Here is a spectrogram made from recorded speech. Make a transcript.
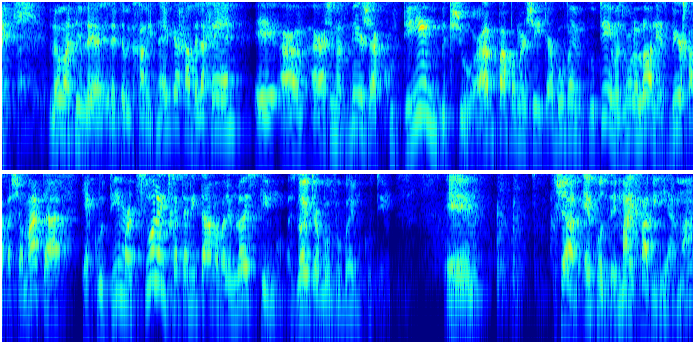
לא מתאים ל- לתלמיד חכם להתנהג ככה, ולכן אה, הרש"י מסביר שהכותיים ביקשו, הרב פפא אומר שהתערבו בהם כותיים, אז אומרים לו לא, אני אסביר לך, אתה שמעת, כי הכותיים רצו להתחתן איתם, אבל הם לא הסכימו, אז לא התערבו בהם כותיים. עכשיו, איפה זה? מהי חביל ימה?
